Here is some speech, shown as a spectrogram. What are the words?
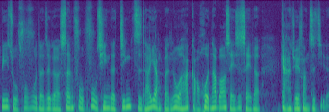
B 组夫妇的这个生父父亲的精子，他样本如果他搞混，他不知道谁是谁的，干他就会放自己的，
